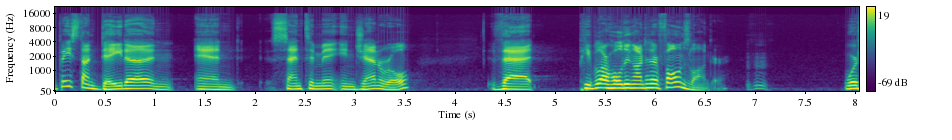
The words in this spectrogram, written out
based on data and and sentiment in general that people are holding onto their phones longer. Mm-hmm. We're,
